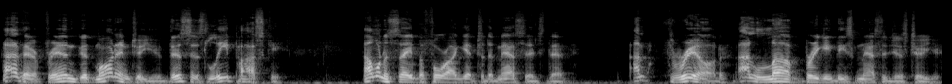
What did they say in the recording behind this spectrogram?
Hi there, friend. Good morning to you. This is Lee Poskey. I want to say before I get to the message that I'm thrilled. I love bringing these messages to you.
